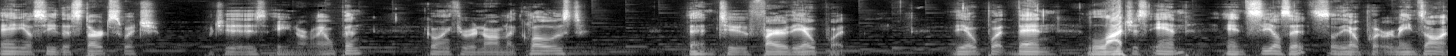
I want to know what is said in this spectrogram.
and you'll see the start switch which is a normally open going through a normally closed then to fire the output. The output then latches in and seals it so the output remains on.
